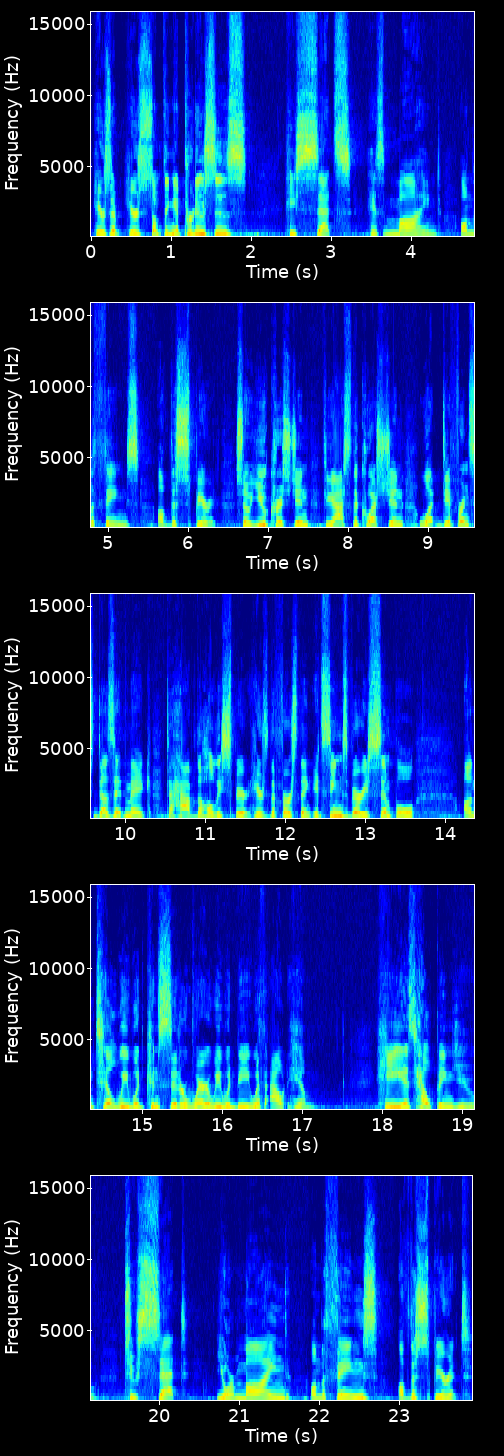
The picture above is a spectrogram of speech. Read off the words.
here's, a, here's something it produces. He sets his mind on the things of the Spirit. So, you, Christian, if you ask the question, what difference does it make to have the Holy Spirit? Here's the first thing. It seems very simple until we would consider where we would be without Him. He is helping you to set your mind on the things of the Spirit.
